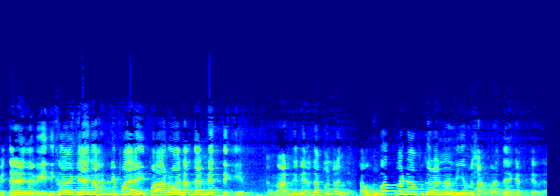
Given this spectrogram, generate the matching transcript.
මෙතන ඇවිල්ලා වේදිකාවේ කෑ ගහන්න එපා. ඇයි පාරවල් හදන්නේ නැත්තේ කියලා. සංවර්ධනේ අද පටන් ගත්තා. තව හුඟක් වැඩ අපි කරන්න ඕන නියම සංවර්ධනයක් ඇති කරගන්න.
